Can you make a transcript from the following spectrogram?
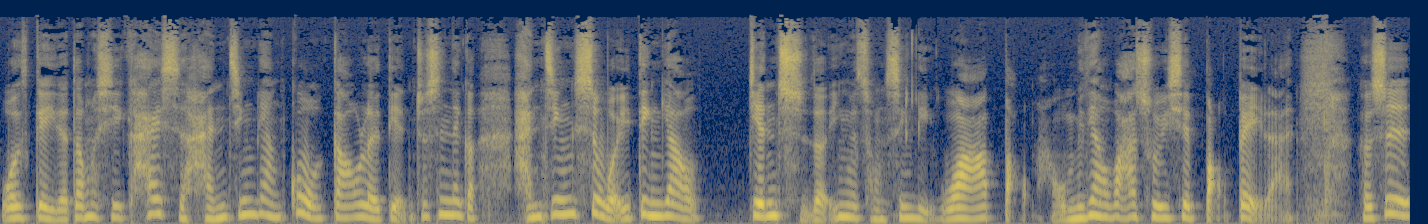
我给的东西开始含金量过高了点，就是那个含金是我一定要。坚持的，因为从心里挖宝嘛，我们一定要挖出一些宝贝来。可是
